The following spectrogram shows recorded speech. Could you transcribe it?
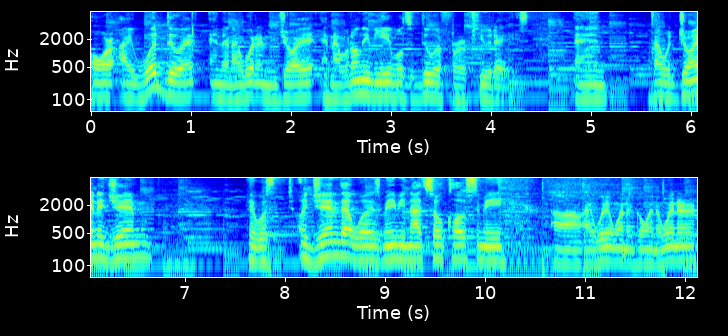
or I would do it and then I wouldn't enjoy it and I would only be able to do it for a few days. And I would join a gym. It was a gym that was maybe not so close to me. Uh, I wouldn't want to go in the winter.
